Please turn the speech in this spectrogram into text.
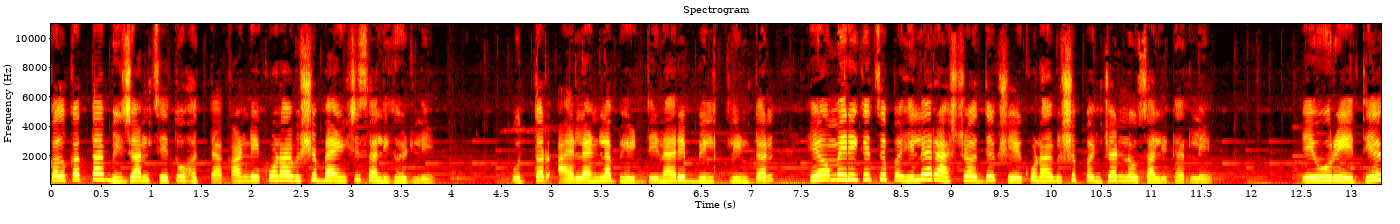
कलकत्ता बिजान सेतू हत्याकांड एकोणावीसशे ब्याऐंशी साली घडले. उत्तर आयर्लंडला भेट देणारे बिल क्लिंटन हे अमेरिकेचे पहिले राष्ट्राध्यक्ष एकोणावीसशे पंच्याण्णव साली ठरले. येऊर येथील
